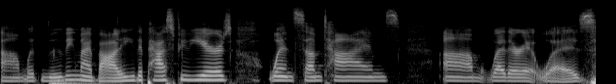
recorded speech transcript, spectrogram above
um, with moving my body the past few years when sometimes um, whether it was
